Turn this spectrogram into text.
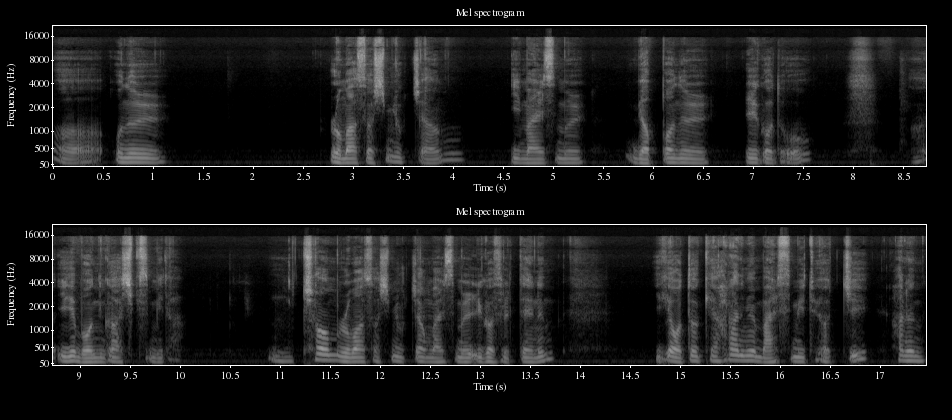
어, 오늘 로마서 16장 이 말씀을 몇 번을 읽어도 어, 이게 뭔가 싶습니다. 음, 처음 로마서 16장 말씀을 읽었을 때는 이게 어떻게 하나님의 말씀이 되었지 하는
